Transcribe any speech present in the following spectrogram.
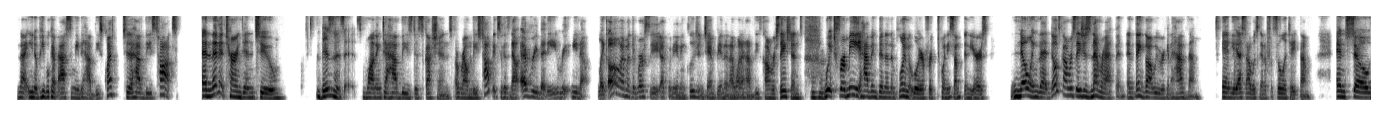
And that you know people kept asking me to have these questions to have these talks. And then it turned into businesses wanting to have these discussions around these topics because now everybody you know like oh i'm a diversity equity and inclusion champion and i want to have these conversations mm-hmm. which for me having been an employment lawyer for 20 something years knowing that those conversations never happen and thank god we were going to have them and yes i was going to facilitate them and so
